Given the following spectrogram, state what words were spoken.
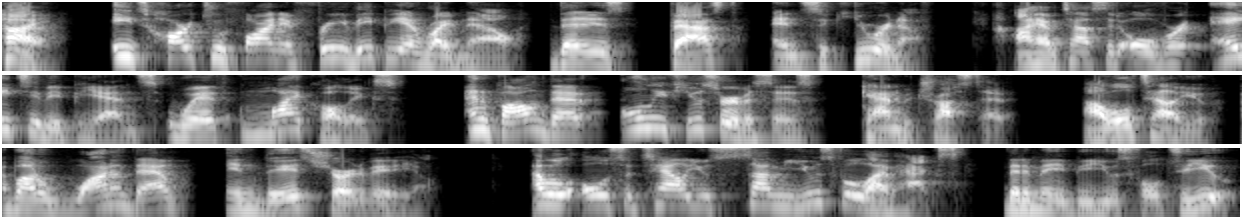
Hi, it's hard to find a free VPN right now that is fast and secure enough. I have tested over 80 VPNs with my colleagues and found that only few services can be trusted. I will tell you about one of them in this short video. I will also tell you some useful life hacks that may be useful to you.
